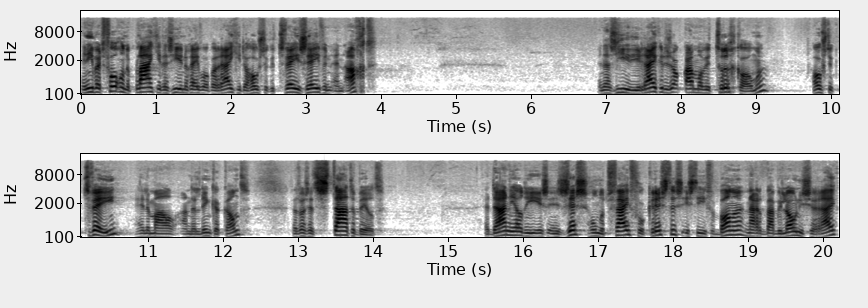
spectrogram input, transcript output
En hier bij het volgende plaatje, daar zie je nog even op een rijtje de hoofdstukken 2, 7 en 8. En dan zie je die rijken dus ook allemaal weer terugkomen. Hoofdstuk 2, helemaal aan de linkerkant, dat was het statenbeeld. Daniel die is in 605 voor Christus is die verbannen naar het Babylonische Rijk.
